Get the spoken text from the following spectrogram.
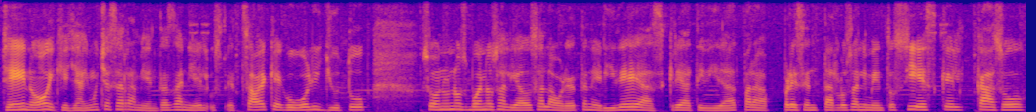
Sí, no, y que ya hay muchas herramientas, Daniel. Usted sabe que Google y YouTube son unos buenos aliados a la hora de tener ideas, creatividad para presentar los alimentos, si es que el caso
